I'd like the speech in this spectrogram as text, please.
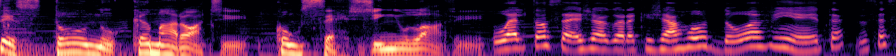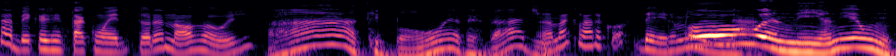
Sextou no Camarote, com Serginho Love. O Elton Sérgio, agora que já rodou a vinheta, você sabia que a gente tá com uma editora nova hoje? Ah, que bom, é verdade. Ana Clara Cordeiro, menina. Ô, Aninha, Aninha é um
